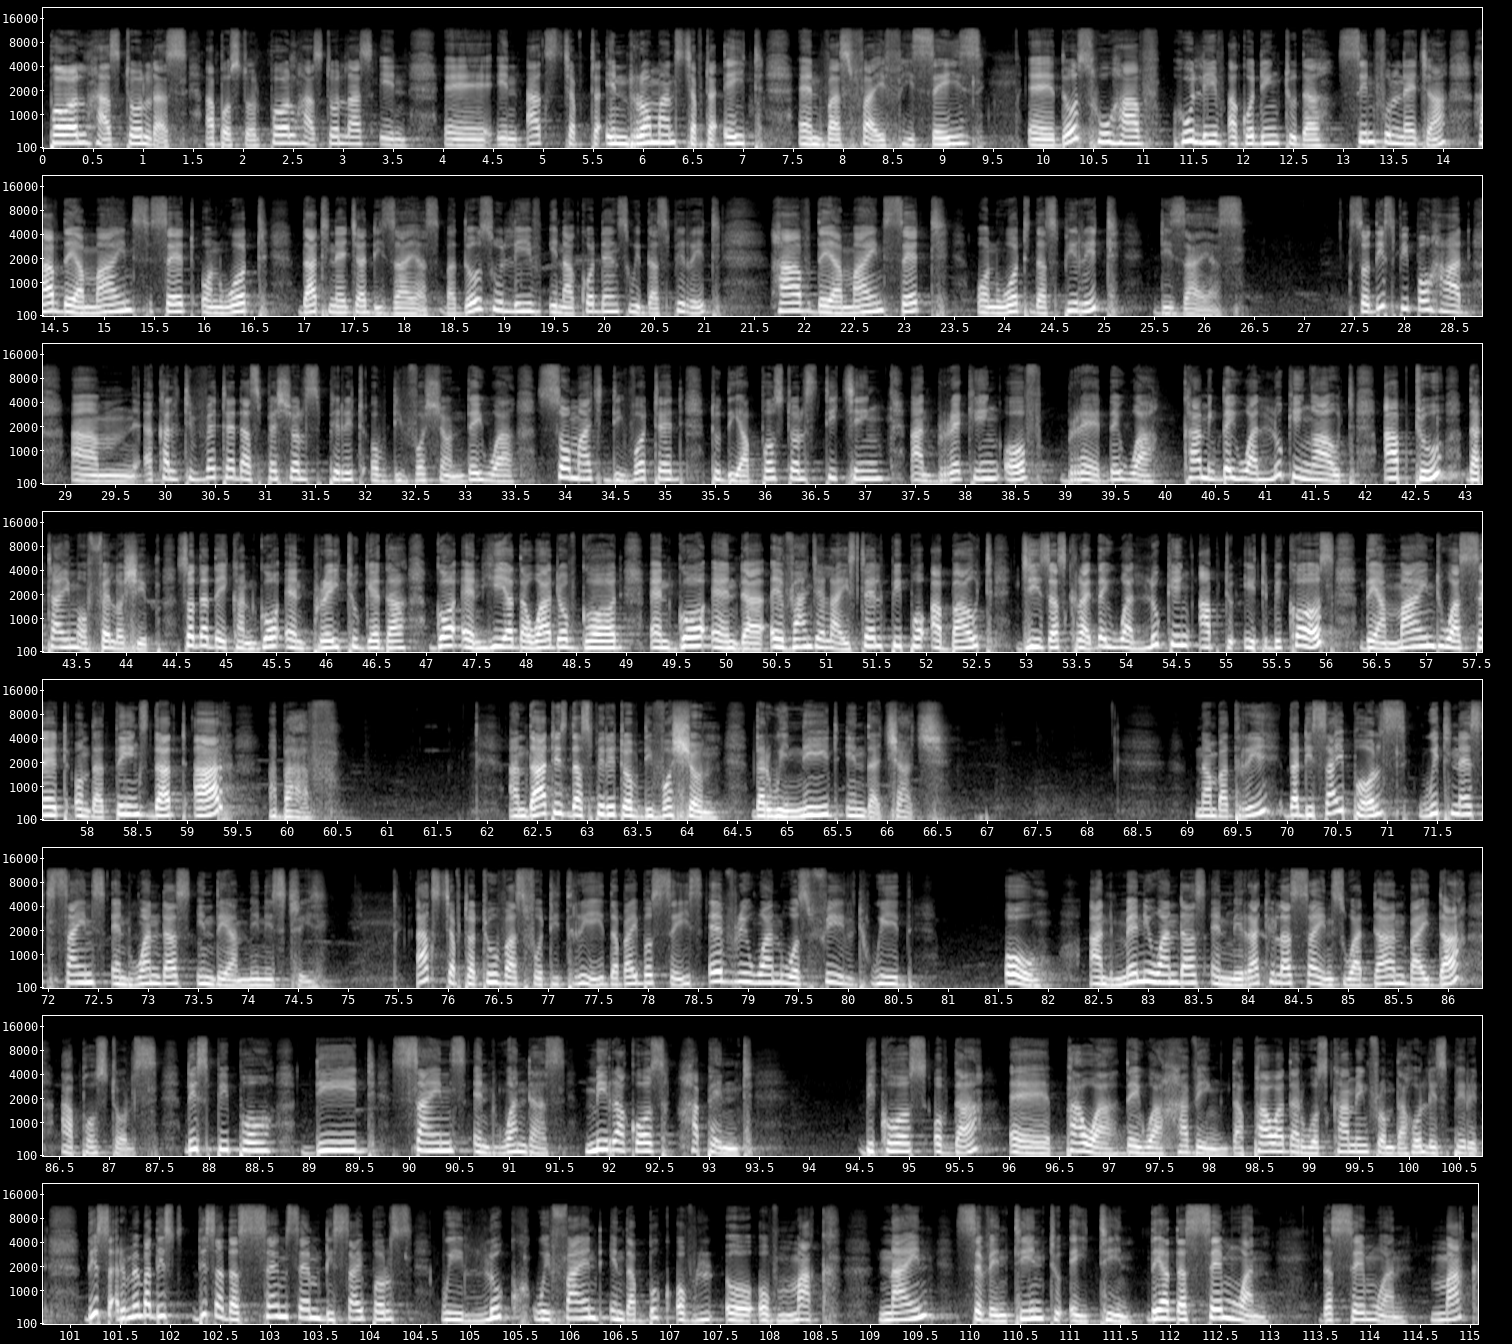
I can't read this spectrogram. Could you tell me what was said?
Paul has told us, Apostle Paul has told us in, uh, in Acts chapter, in Romans chapter 8 and verse 5, he says, uh, those who have who live according to the sinful nature have their minds set on what that nature desires. But those who live in accordance with the spirit have their minds set on what the spirit desires so these people had um, cultivated a special spirit of devotion. They were so much devoted to the apostles' teaching and breaking of bread. They were coming, they were looking out up to the time of fellowship so that they can go and pray together, go and hear the word of God, and go and uh, evangelize, tell people about Jesus Christ. They were looking up to it because their mind was set on the things that are above. And that is the spirit of devotion that we need in the church. Number three, the disciples witnessed signs and wonders in their ministry. Acts chapter 2, verse 43, the Bible says, Everyone was filled with awe, and many wonders and miraculous signs were done by the apostles. These people did signs and wonders. Miracles happened because of the uh, power they were having, the power that was coming from the Holy Spirit. This, remember, this, these are the same, same disciples we look, we find in the book of, uh, of Mark 9, 17 to 18. They are the same one, the same one. Mark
